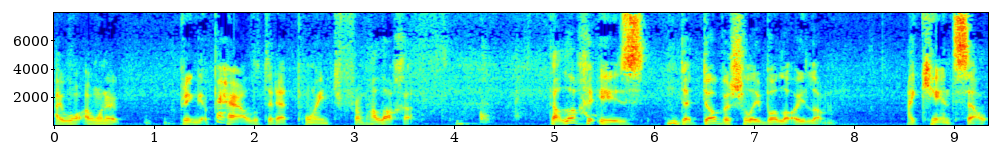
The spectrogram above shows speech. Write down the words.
I, want to bring a parallel to that point from halacha. The halacha is that dava bola oilam. I can't sell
